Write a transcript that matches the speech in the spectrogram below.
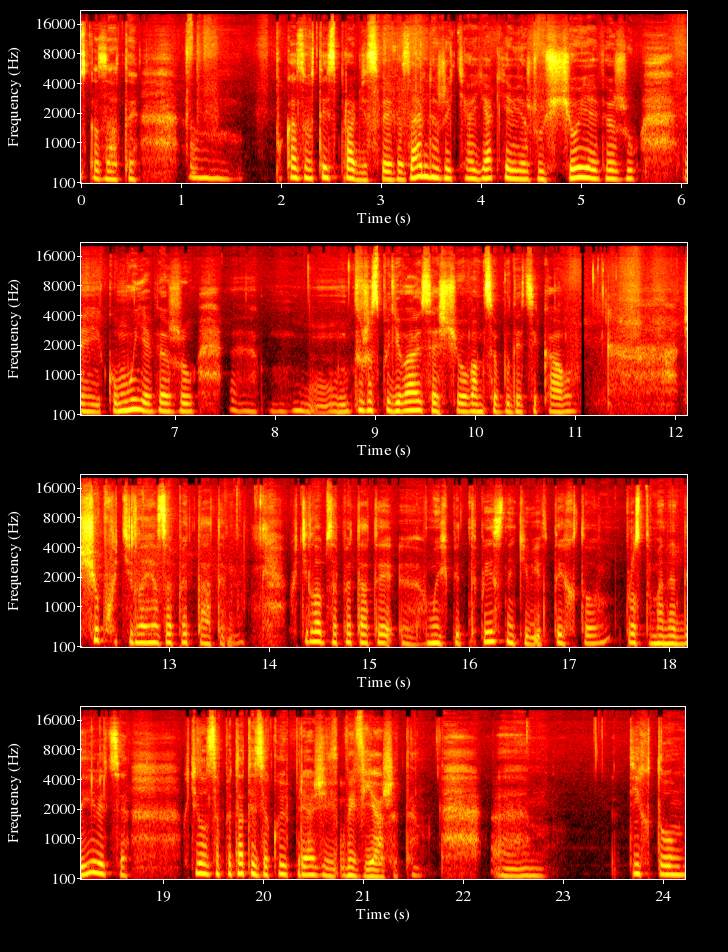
сказати, ем, показувати справді своє в'язальне життя, як я в'яжу, що я в'яжу, е, і кому я в'яжу. Е, Дуже сподіваюся, що вам це буде цікаво. Що б хотіла я запитати? Хотіла б запитати е, моїх підписників і в тих, хто просто мене дивиться. Хотіла запитати, з якої пряжі ви в'яжете. Ті, хто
